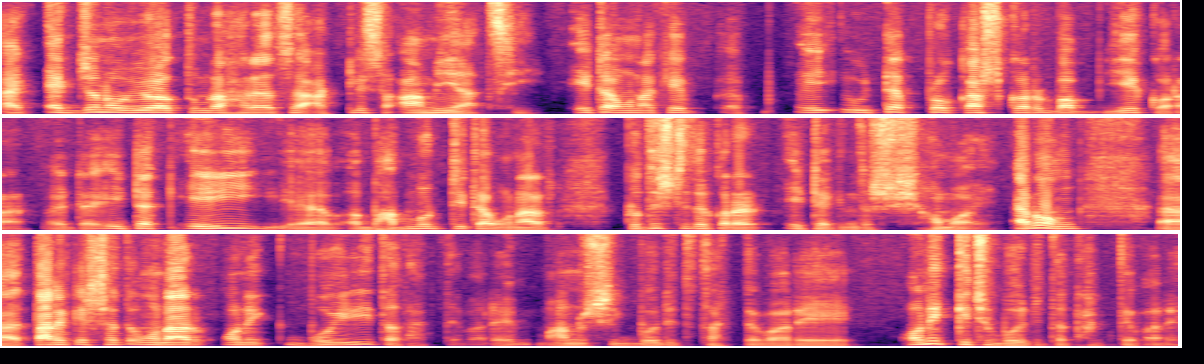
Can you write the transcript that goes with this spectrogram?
এক- একজন অভিভাবক তোমরা হারাচ্ছে অ্যাটলিস্ট আমি আছি। এটা ওনাকে, এই, ওইটা প্রকাশ করার বা ইয়ে করার, এটা, এইটা, এই ভাবমূর্তিটা ওনার প্রতিষ্ঠিত করার এটা কিন্তু সময়। এবং তারেকের সাথে ওনার অনেক বৈরিতা থাকতে পারে, মানসিক বৈরিতা থাকতে পারে অনেক কিছু বইটিতে থাকতে পারে।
